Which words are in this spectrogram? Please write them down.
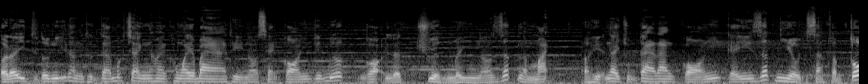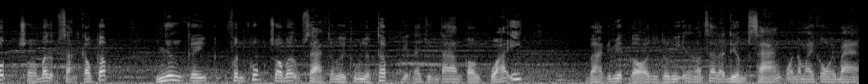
Ở đây thì tôi nghĩ rằng thực ra bức tranh 2023 thì nó sẽ có những cái bước gọi là chuyển mình nó rất là mạnh. Ở hiện nay chúng ta đang có những cái rất nhiều sản phẩm tốt cho bất động sản cao cấp, nhưng cái phân khúc cho bất động sản cho người thu nhập thấp hiện nay chúng ta còn quá ít. Và cái việc đó thì tôi nghĩ rằng nó sẽ là điểm sáng của năm 2023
